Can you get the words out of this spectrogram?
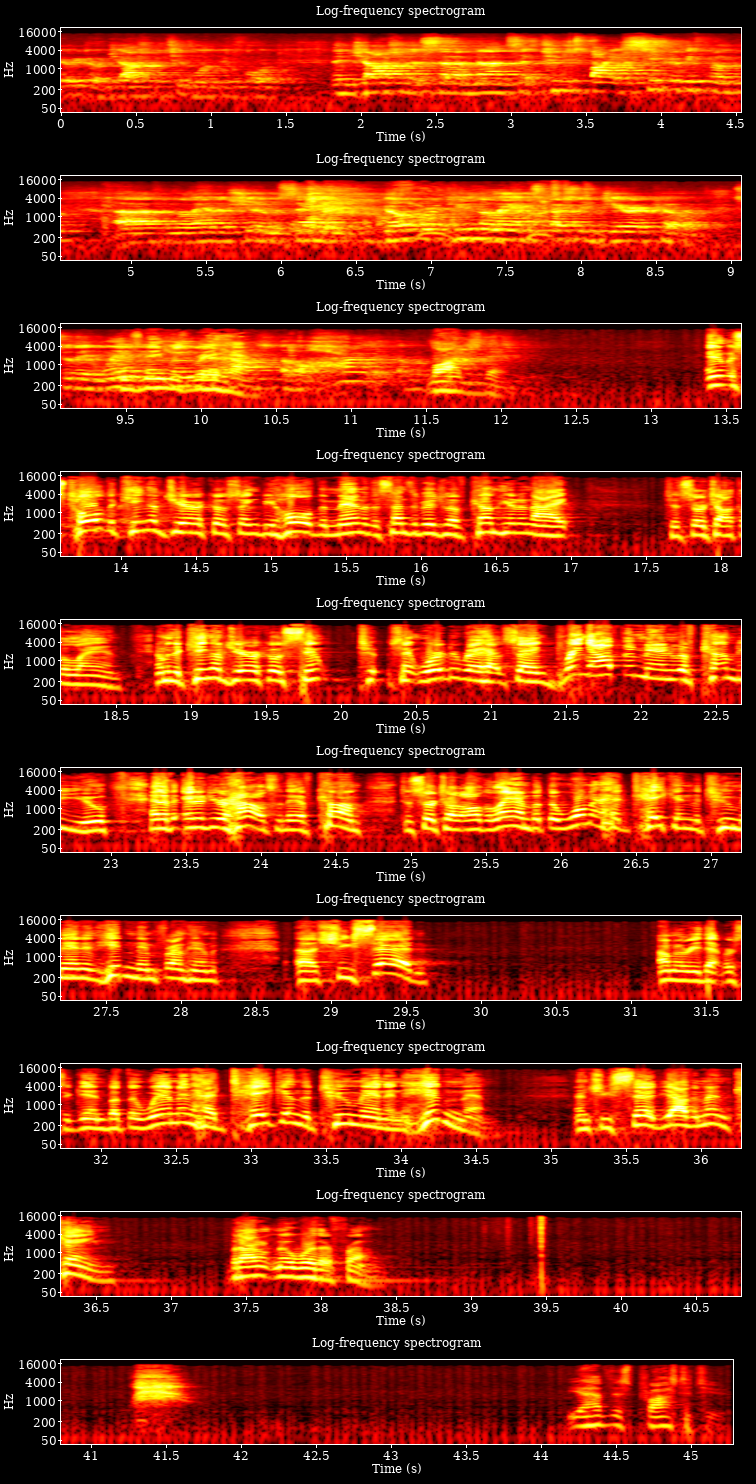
Here we go, Joshua 2, 1 through 4. Then Joshua the son of Nun sent two spies secretly from, uh, from the land of Shittim, saying, Go review the land, especially Jericho. So they went His name and was to the Rahab. house of a harlot. Of a lodged there. And it was told the king of Jericho, saying, Behold, the men of the sons of Israel have come here tonight to search out the land. And when the king of Jericho sent, to, sent word to Rahab, saying, Bring out the men who have come to you and have entered your house, and they have come to search out all the land. But the woman had taken the two men and hidden them from him. Uh, she said, I'm going to read that verse again. But the women had taken the two men and hidden them. And she said, Yeah, the men came, but I don't know where they're from. Wow. You have this prostitute.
